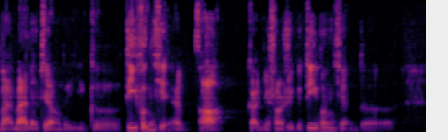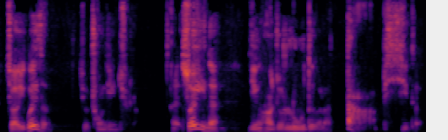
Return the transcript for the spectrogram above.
买卖的这样的一个低风险啊，感觉上是一个低风险的交易规则，就冲进去了。哎，所以呢，银行就撸得了大批的。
